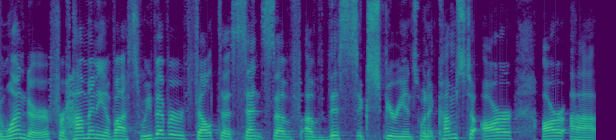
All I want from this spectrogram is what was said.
wonder for how many of us we've ever felt a sense of, of this experience when it comes to our, our, uh,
